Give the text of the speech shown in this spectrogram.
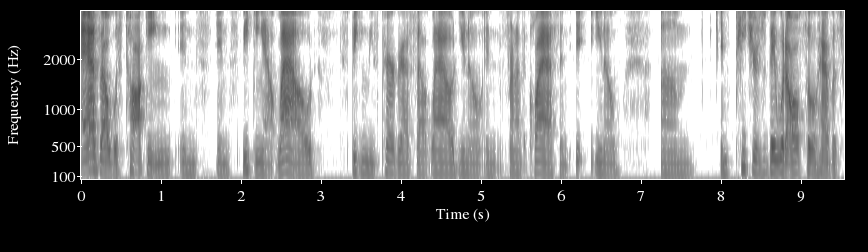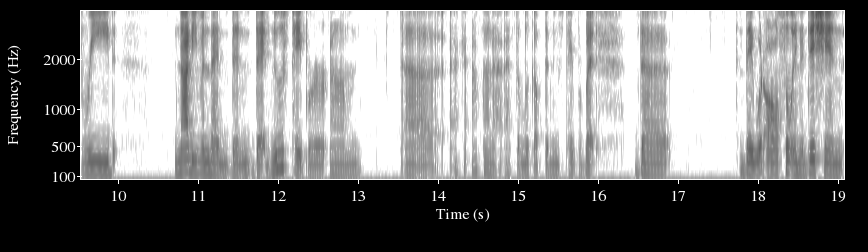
as I was talking and in speaking out loud speaking these paragraphs out loud, you know, in front of the class, and it, you know, um, and teachers they would also have us read, not even that that, that newspaper. Um, uh, I, I'm gonna have to look up the newspaper, but the they would also in addition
